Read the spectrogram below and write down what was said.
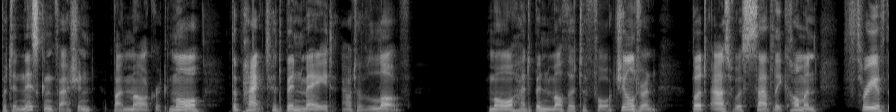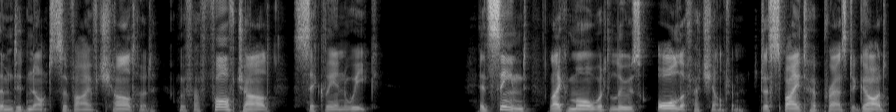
But in this confession, by Margaret Moore, the pact had been made out of love, Moore had been mother to four children, but as was sadly common, three of them did not survive childhood, with her fourth child sickly and weak. It seemed like More would lose all of her children, despite her prayers to God.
